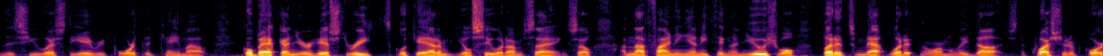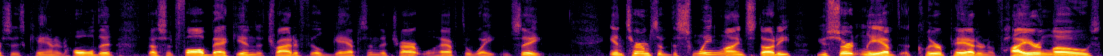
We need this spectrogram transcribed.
this USDA report that came out. Go back on your history, look at them, you'll see what I'm saying. So I'm not finding anything unusual, but it's met what it normally does. The question, of course, is can it hold it? Does it fall back in to try to fill gaps in the chart? We'll have to wait and see. In terms of the swing line study, you certainly have a clear pattern of higher lows,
